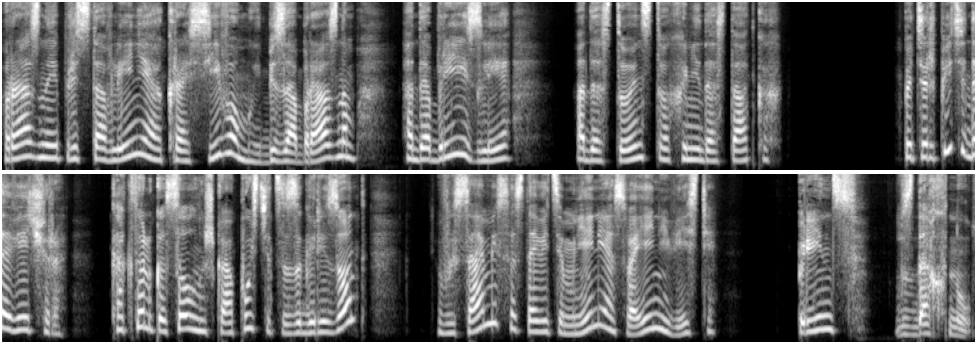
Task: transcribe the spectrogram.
разные представления о красивом и безобразном, о добре и зле, о достоинствах и недостатках. Потерпите до вечера. Как только солнышко опустится за горизонт, вы сами составите мнение о своей невесте». Принц вздохнул.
